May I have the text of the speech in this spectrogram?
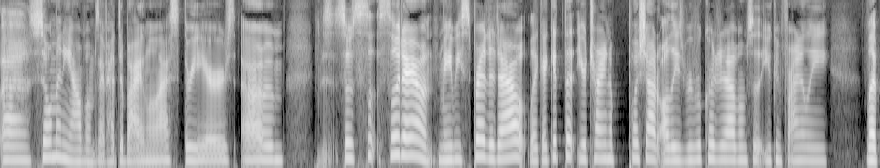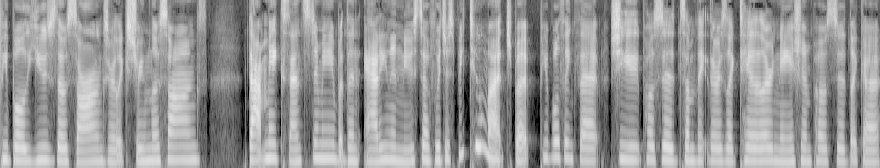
uh so many albums I've had to buy in the last 3 years. Um so sl- slow down, maybe spread it out. Like I get that you're trying to push out all these re-recorded albums so that you can finally let people use those songs or like stream those songs that makes sense to me, but then adding in new stuff would just be too much. But people think that she posted something, there was like Taylor Nation posted like a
